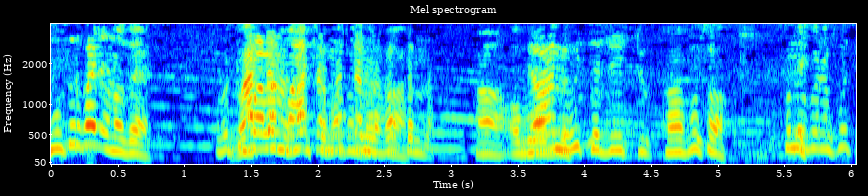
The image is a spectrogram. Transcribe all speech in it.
মুসুর পাইল না যে? একটু ভাবতাম বালা না, ভাবতাম মতন না, দেখা। ভাবতাম হ্যাঁ ও বুঝছ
